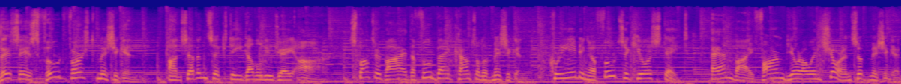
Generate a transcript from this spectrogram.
This is Food First Michigan on 760 WJR, sponsored by the Food Bank Council of Michigan, creating a food secure state, and by Farm Bureau Insurance of Michigan.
